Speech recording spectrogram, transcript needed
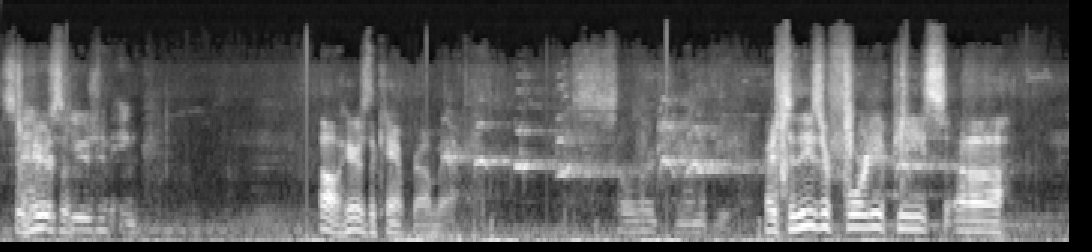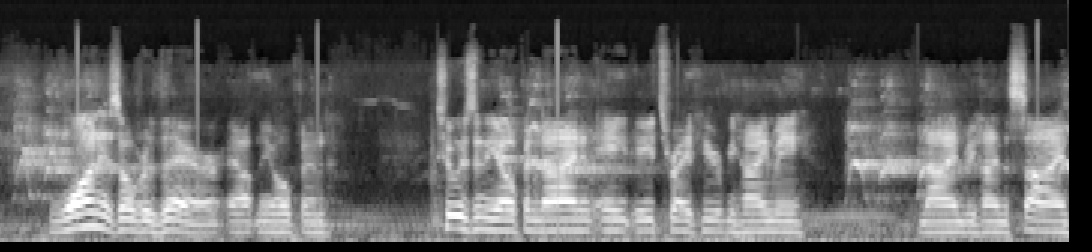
So here's the Fusion Inc. oh here's the campground map. Solar canopy. All right, so these are 40 apiece. Uh, one is over there out in the open. Two is in the open. Nine and eight. Eight's right here behind me. Nine behind the sign.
